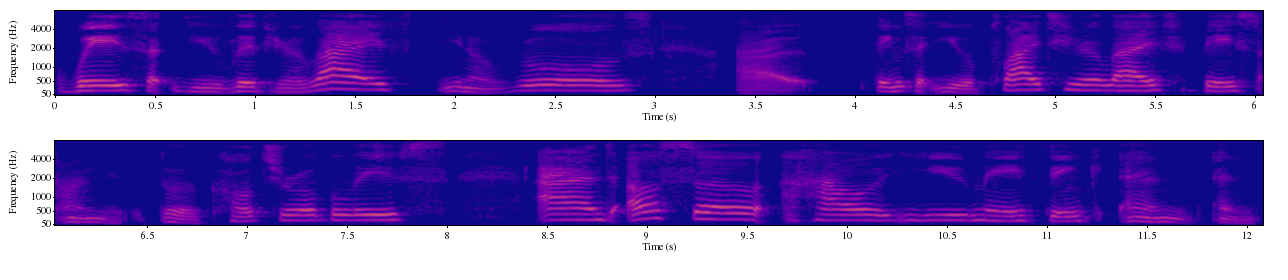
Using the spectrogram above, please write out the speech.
ways that you live your life, you know, rules, uh, things that you apply to your life based on the cultural beliefs and also how you may think and and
